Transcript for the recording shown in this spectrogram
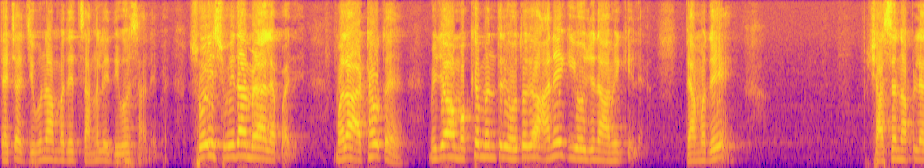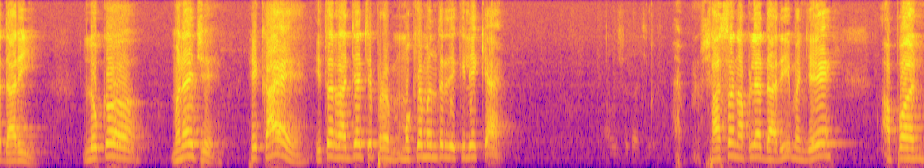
त्याच्या जीवनामध्ये चांगले दिवस आले पाहिजे. सोयी सुविधा मिळाल्या पाहिजे. मला आठवत आहे मी जेव्हा मुख्यमंत्री होतो तेव्हा अनेक योजना आम्ही केल्या. त्यामध्ये शासन आपल्या दारी. लोक म्हणायचे हे काय? आहे इतर राज्याचे प्र मुख्यमंत्री देखील हे काय? शासन आपल्या दारी म्हणजे आपण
